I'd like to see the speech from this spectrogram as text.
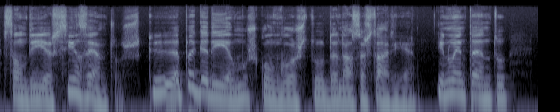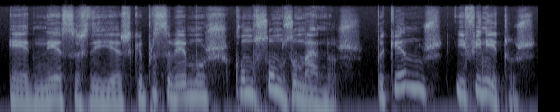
São dias cinzentos que apagaríamos com gosto da nossa história. E, no entanto, é nesses dias que percebemos como somos humanos, pequenos e finitos.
